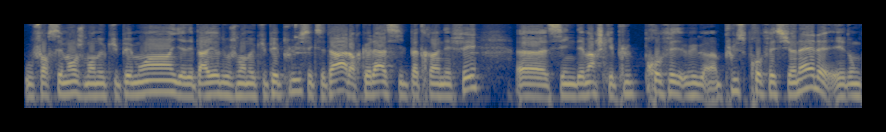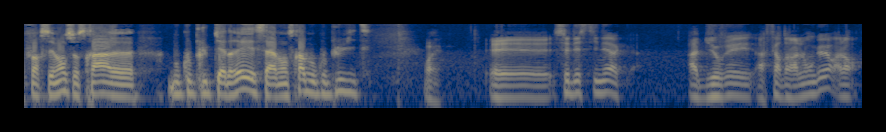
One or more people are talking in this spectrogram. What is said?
où forcément je m'en occupais moins, il y a des périodes où je m'en occupais plus, etc. Alors que là, si le Patreon est fait, c'est une démarche qui est plus plus professionnelle et donc forcément ce sera beaucoup plus cadré et ça avancera beaucoup plus vite. Et c'est destiné à, durer, à faire dans la longueur. Alors,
